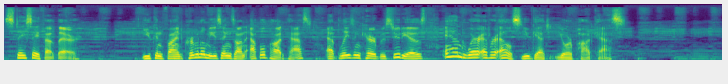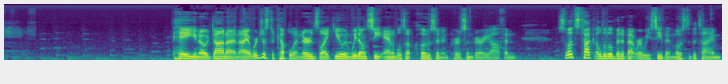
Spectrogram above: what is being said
stay safe out there. You can find Criminal Musings on Apple Podcasts, at Blazing Caribou Studios, and wherever else you get your podcasts. hey, you know, Donna and I, we're just a couple of nerds like you, and we don't see animals up close and in person very often. So let's talk a little bit about where we see them most of the time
